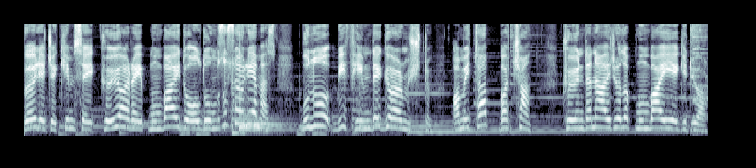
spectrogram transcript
Böylece kimse köyü arayıp Mumbai'de olduğumuzu söyleyemez. Bunu bir filmde görmüştüm. Amitabh Bachchan köyünden ayrılıp Mumbai'ye gidiyor.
